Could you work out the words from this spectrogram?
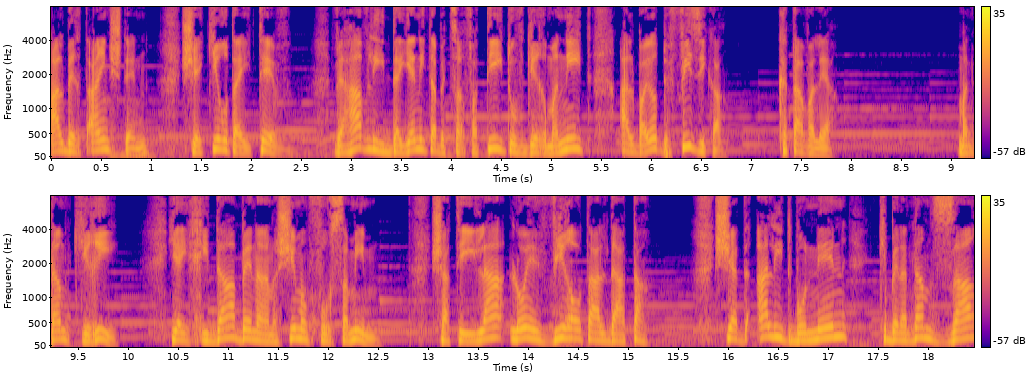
אלברט איינשטיין, שהכיר אותה היטב, ואהב להתדיין איתה בצרפתית ובגרמנית על בעיות בפיזיקה, כתב עליה. מדאם קירי היא היחידה בין האנשים המפורסמים שהתהילה לא העבירה אותה על דעתה, שידעה להתבונן כבן אדם זר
